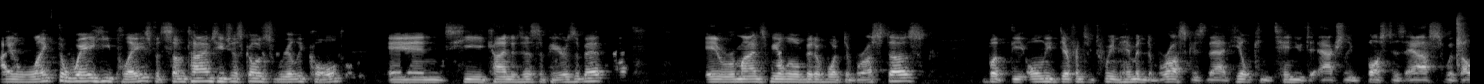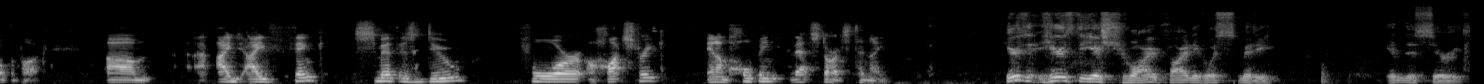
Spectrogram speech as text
I like the way he plays, but sometimes he just goes really cold and he kind of disappears a bit. It reminds me a little bit of what DeBrusk does, but the only difference between him and DeBrusk is that he'll continue to actually bust his ass without the puck. Um, I I think Smith is due for a hot streak, and I'm hoping that starts tonight. Here's here's the issue I'm finding with Smitty in this series.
